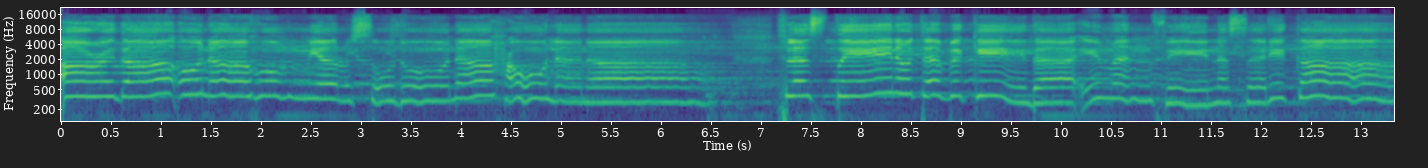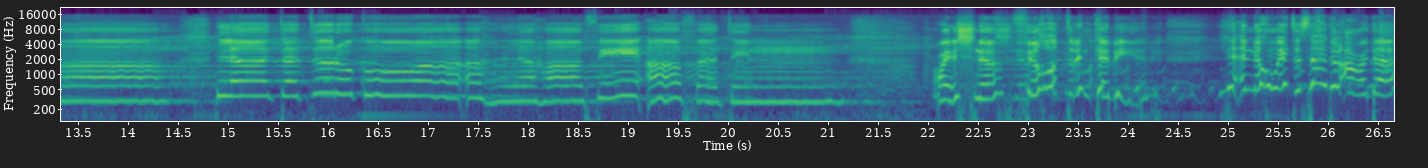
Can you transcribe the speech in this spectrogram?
أعداؤنا هم يرصدون حولنا. فلسطين تبكي دائما في نسرك. لا تتركوا أهلها في آفة. عشنا في خطر كبير لأنه يتزايد الأعداء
